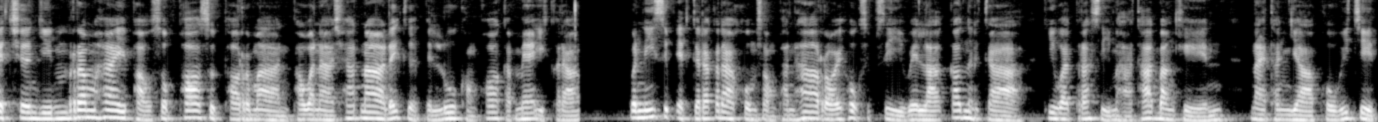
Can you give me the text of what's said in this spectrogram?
เป็ดเชิญยิ้มร่ำไห้เผาศพพ่อสุดทรมาน ภาวนาชาติหน้าได้เกิดเป็นลูกของพ่อกับแม่อีกครั้ง วันนี้ 11 กรกฎาคม 2564 เวลา 9นาฬิกาที่วัดพระศรีมหาธาตุบางเขน นายธัญญาโพวิจิต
